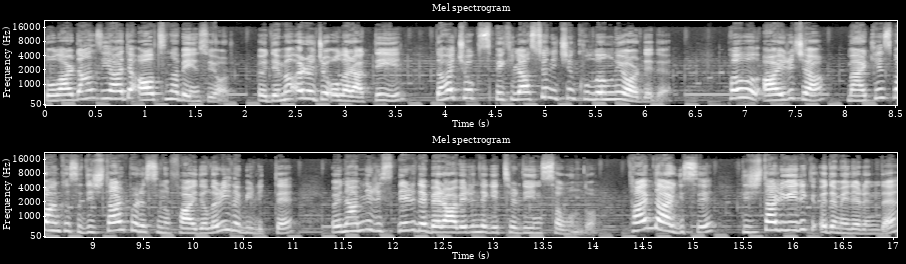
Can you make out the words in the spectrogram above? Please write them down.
dolardan ziyade altına benziyor. Ödeme aracı olarak değil, daha çok spekülasyon için kullanılıyor dedi. Powell ayrıca Merkez Bankası dijital parasının faydalarıyla birlikte önemli riskleri de beraberinde getirdiğini savundu. Time dergisi dijital üyelik ödemelerinde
